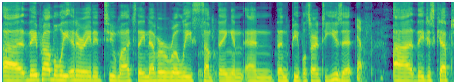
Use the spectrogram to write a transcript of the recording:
Uh, they probably iterated too much. They never released something, and and then people started to use it. Yep. Uh, they just kept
